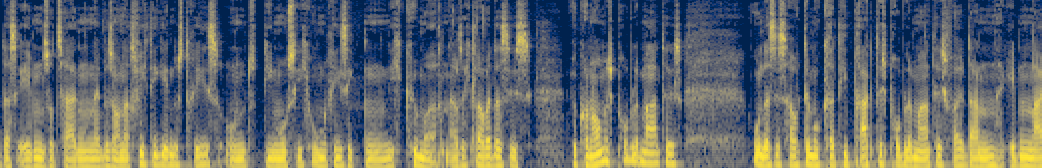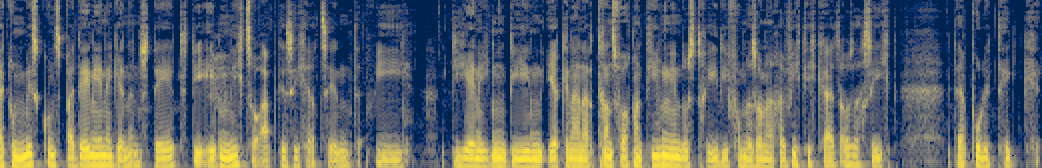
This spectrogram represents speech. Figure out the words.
das eben sozusagen eine besonders wichtige Industrie ist und die muss sich um Risiken nicht kümmern. Also ich glaube, das ist ökonomisch problematisch. Und das ist auch Demokratie praktisch problematisch, weil dann eben Neid und Missgunst bei denjenigen entsteht, die eben nicht so abgesichert sind wie diejenigen, die in irgendeiner transformativen Industrie, die von besonderer Wichtigkeit aus der Sicht der Politik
